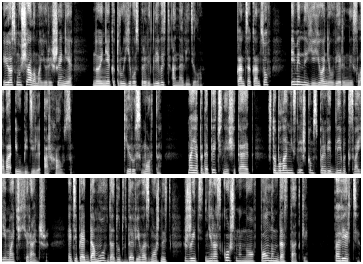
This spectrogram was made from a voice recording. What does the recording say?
Ее смущало мое решение, но и некоторую его справедливость она видела. В конце концов, Именно ее неуверенные слова и убедили Архауса. Кирус Морта, моя подопечная считает, что была не слишком справедлива к своей мачехе раньше. Эти пять домов дадут вдове возможность жить не роскошно, но в полном достатке. Поверьте,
